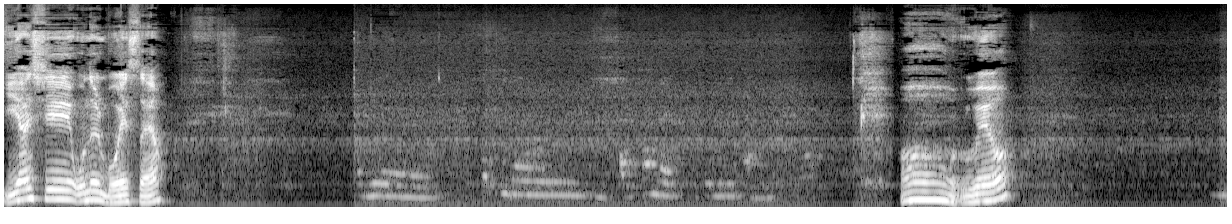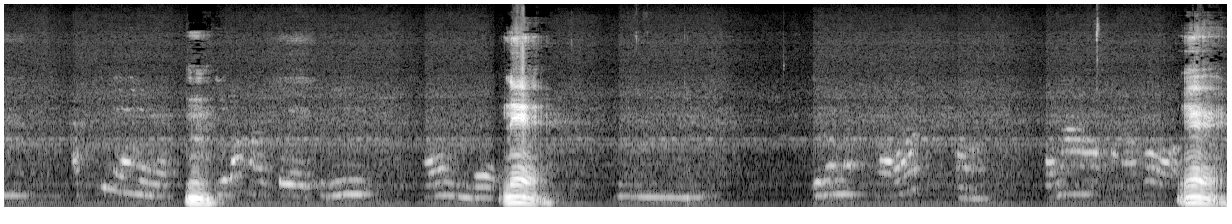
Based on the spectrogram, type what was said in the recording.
이한 씨 오늘 뭐 했어요? 어, 왜요? 음, 네. 예.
